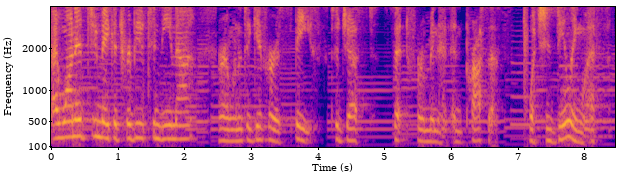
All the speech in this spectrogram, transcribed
I wanted to make a tribute to Nina or I wanted to give her a space to just sit for a minute and process what she's dealing with.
